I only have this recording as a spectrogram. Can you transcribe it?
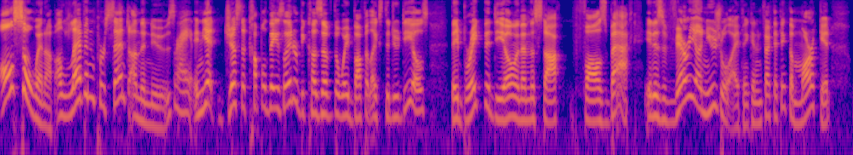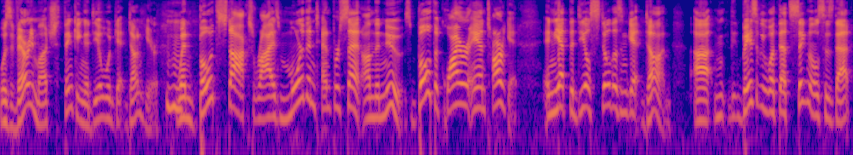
also went up 11% on the news. Right. And yet, just a couple days later, because of the way Buffett likes to do deals, they break the deal and then the stock falls back. It is very unusual, I think. And in fact, I think the market was very much thinking a deal would get done here. Mm-hmm. When both stocks rise more than 10% on the news, both acquire and target, and yet the deal still doesn't get done. Uh, basically, what that signals is that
